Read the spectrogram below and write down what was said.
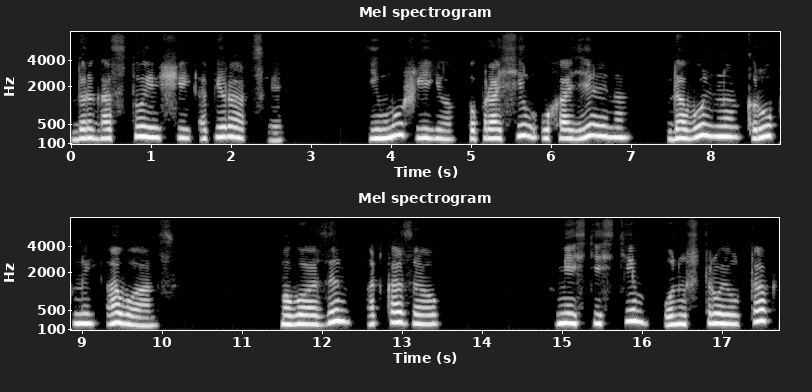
дорогостоящей операции, и муж ее попросил у хозяина довольно крупный аванс. Мавуазен отказал. Вместе с тем он устроил так,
